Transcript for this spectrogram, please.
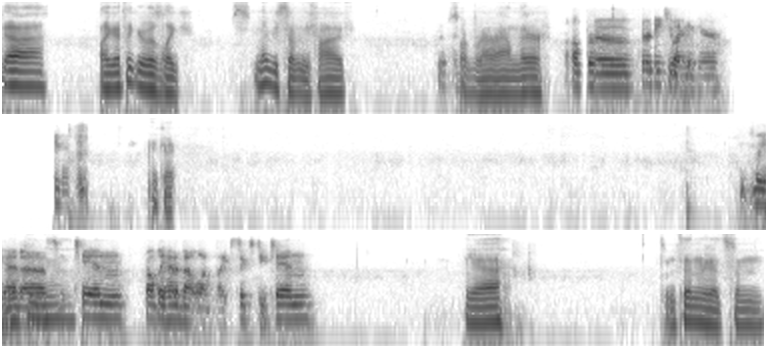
Uh, like I think it was like maybe 75, somewhere around there. I'll throw 32 items here. Okay. We had uh, some tin, probably had about, what, like 60 tin? Yeah. Some tin, we had some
